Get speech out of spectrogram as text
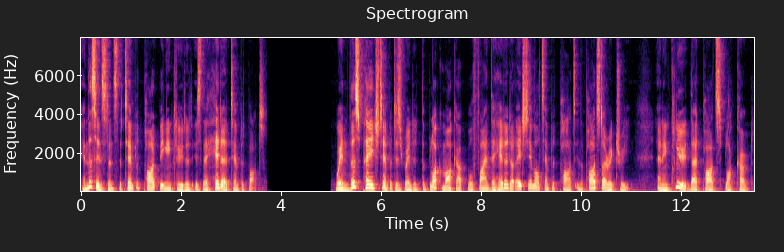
In this instance, the template part being included is the header template part. When this page template is rendered, the block markup will find the header.html template part in the parts directory and include that part's block code.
